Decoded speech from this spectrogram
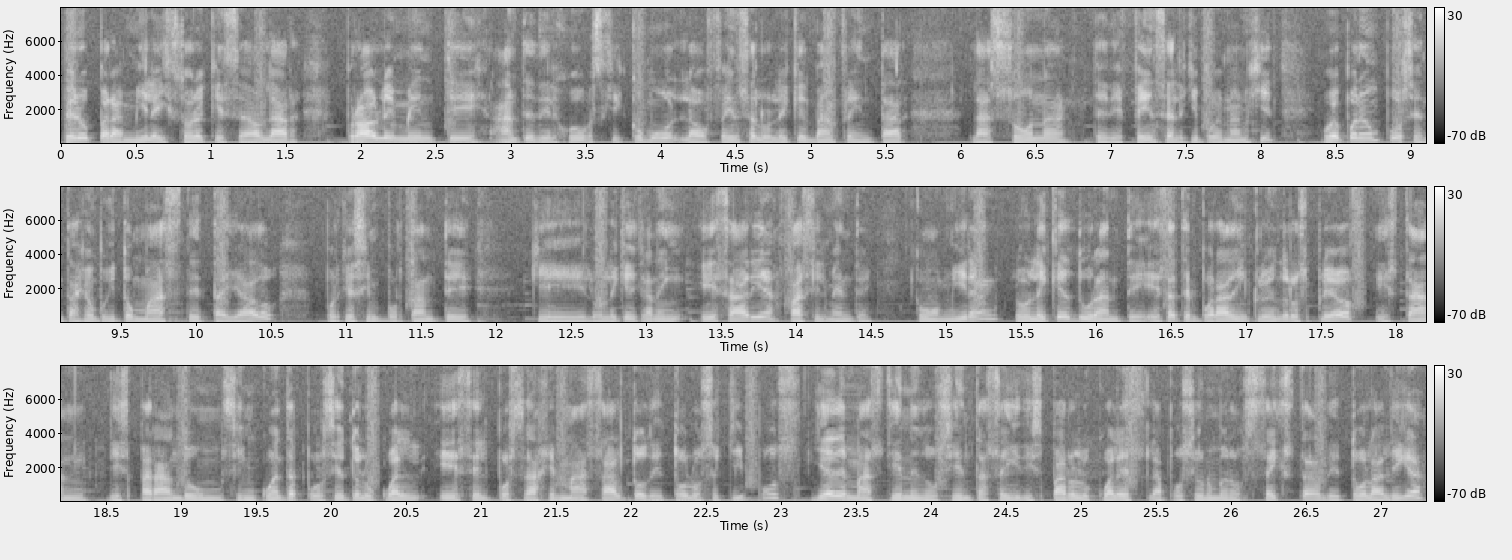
Pero para mí la historia que se va a hablar probablemente antes del juego es que como la ofensa los Lakers va a enfrentar la zona de defensa del equipo de Miami Heat. Voy a poner un porcentaje un poquito más detallado porque es importante que los Lakers ganen esa área fácilmente. Como miran, los Lakers durante esta temporada, incluyendo los playoffs, están disparando un 50%, lo cual es el porcentaje más alto de todos los equipos. Y además tienen 206 disparos, lo cual es la posición número sexta de toda la liga.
